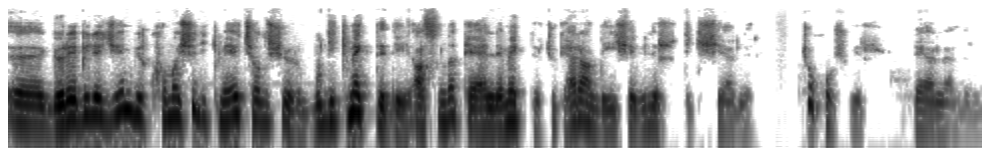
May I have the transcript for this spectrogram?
e, görebileceğim bir kumaşı dikmeye çalışıyorum. Bu dikmek de değil, aslında teellemektir. Çünkü her an değişebilir dikiş yerleri. Çok hoş bir değerlendirme.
